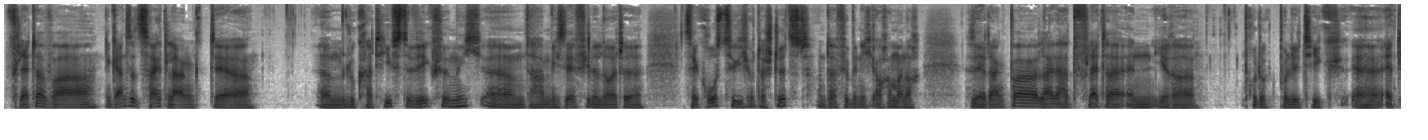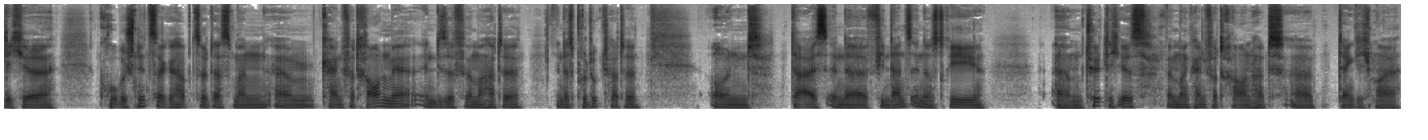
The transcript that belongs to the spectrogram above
Flatter war eine ganze Zeit lang der ähm, lukrativste Weg für mich. Ähm, da haben mich sehr viele Leute sehr großzügig unterstützt und dafür bin ich auch immer noch sehr dankbar. Leider hat Flatter in ihrer Produktpolitik äh, etliche grobe Schnitzer gehabt, so dass man ähm, kein Vertrauen mehr in diese Firma hatte, in das Produkt hatte. Und da es in der Finanzindustrie ähm, tödlich ist, wenn man kein Vertrauen hat, äh, denke ich mal,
